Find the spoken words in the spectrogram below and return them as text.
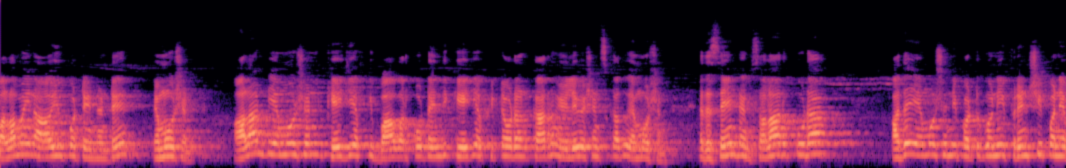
బలమైన ఆయుపట్టు ఏంటంటే ఎమోషన్ అలాంటి ఎమోషన్ కేజీఎఫ్కి బాగా వర్కౌట్ అయింది. కేజీఎఫ్ హిట్ అవ్వడానికి కారణం ఎలివేషన్స్ కాదు emotion at the same time Salaar కూడా అదే ఎమోషన్ని పట్టుకొని ఫ్రెండ్షిప్ అనే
